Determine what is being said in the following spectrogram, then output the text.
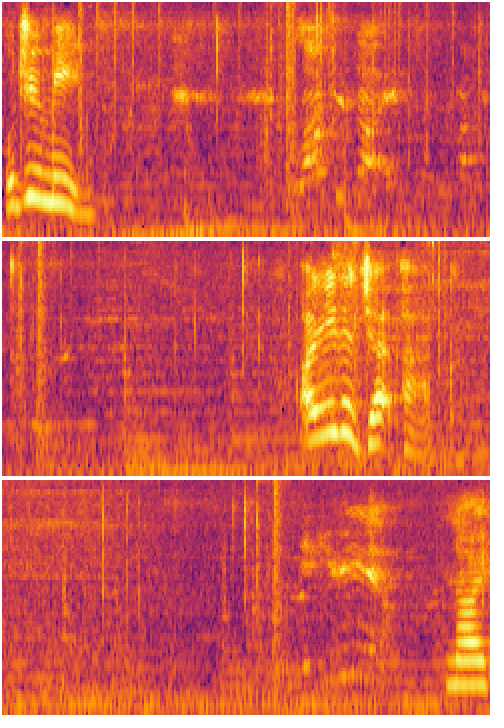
What do you mean? Classes are indestructible. I need a jetpack. No.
